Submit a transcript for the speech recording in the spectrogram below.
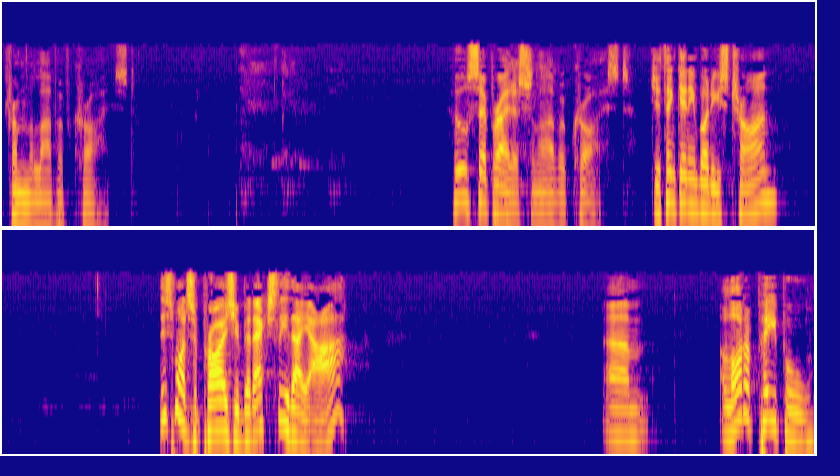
from the love of Christ? Who will separate us from the love of Christ? Do you think anybody's trying? This might surprise you, but actually they are. Um, a lot of people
